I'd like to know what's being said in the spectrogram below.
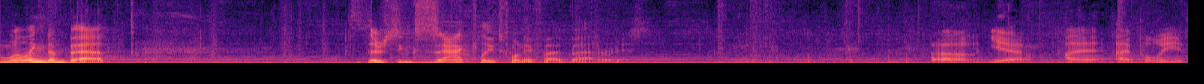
I'm willing to bet there's exactly 25 batteries. Oh yeah, I I believe.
